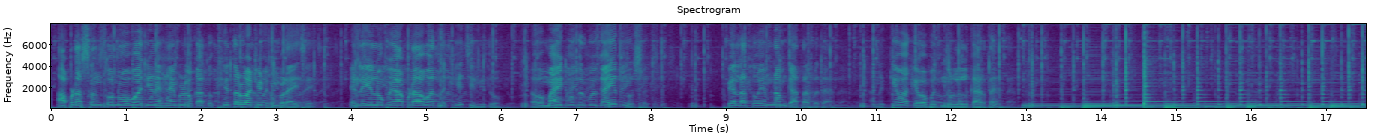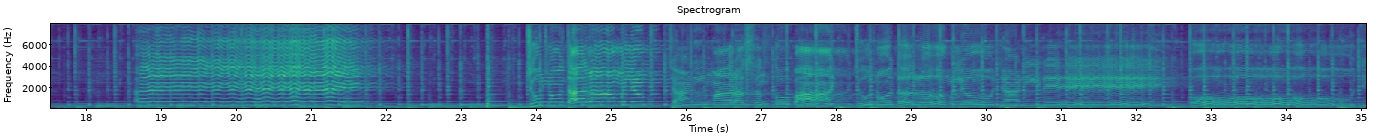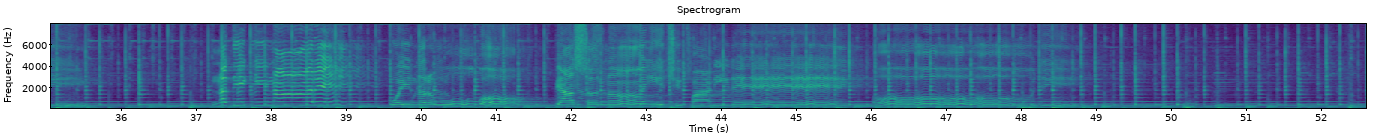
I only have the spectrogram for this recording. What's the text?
આપણા સંતોનો અવાજ એણે સાંભળ્યો કાં તો ખેતરવા ઠેઠ સંભળાય છે. એટલે એ લોકોએ આપણા અવાજને ખેંચી લીધો. હવે માઇક વગર કોઈ ગાય જ ન શકે. પહેલાં તો એમનામ ગાતા બધા. અને કેવા કેવા ભજનો લલકારતા. ભાઈ જૂનો ધરમ લ્યો, જાણી રે. ઓ, જી. નદી કિનારે કોઈ નર ઊભો પ્યાસ નહીં છે પાણી રે. ઓ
